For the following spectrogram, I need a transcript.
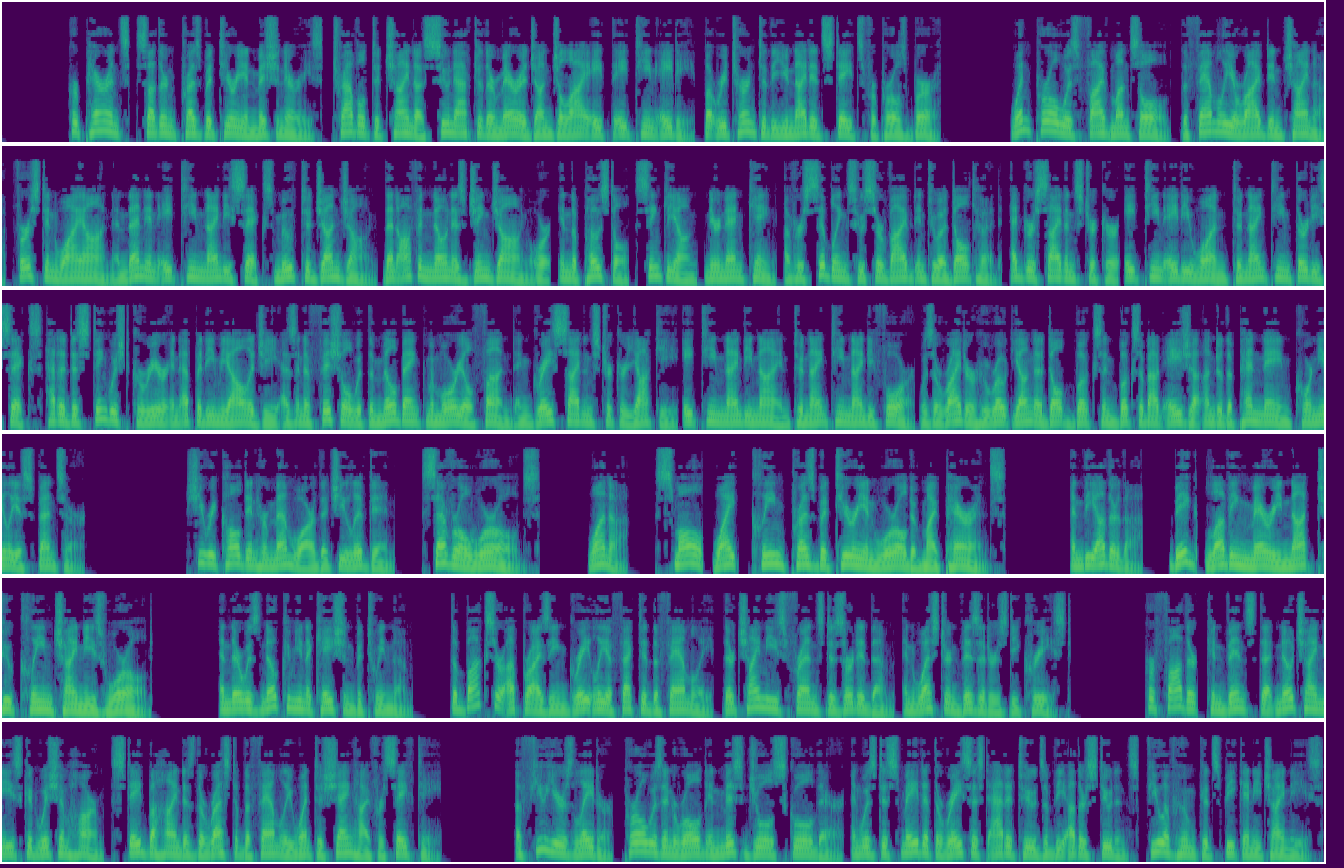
Her parents, Southern Presbyterian missionaries, traveled to China soon after their marriage on July 8, 1880, but returned to the United States for Pearl's birth. When Pearl was five months old, the family arrived in China, first in Huai'an and then in 1896 moved to Zhenjiang then often known as Jingjiang or, in the postal, Chinkiang, near Nanking. Of her siblings who survived into adulthood, Edgar Sydenstricker (1881–1936) had a distinguished career in epidemiology as an official with the Milbank Memorial Fund, and Grace Sydenstricker (1899–1994) was a writer who wrote young adult books and books about Asia under the pen name Cornelius Spencer. She recalled in her memoir that she lived in several worlds, one a small, white, clean Presbyterian world of my parents, and the other the big, loving merry not too clean Chinese world, and there was no communication between them. The Boxer Uprising greatly affected the family, their Chinese friends deserted them, and Western visitors decreased. Her father, convinced that no Chinese could wish him harm, stayed behind as the rest of the family went to Shanghai for safety. A few years later, Pearl was enrolled in Miss Jewell's school there, and was dismayed at the racist attitudes of the other students, few of whom could speak any Chinese.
